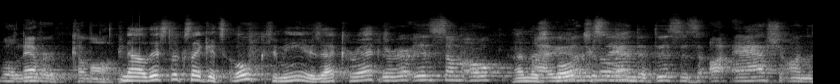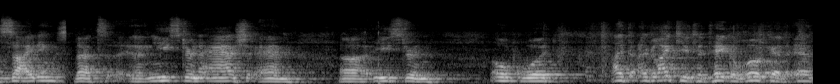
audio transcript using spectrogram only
will never come off. Now this looks like it's oak to me. Is that correct? There is some oak. On the I spokes and all understand that? that this is uh, ash on the sidings. That's an eastern ash and uh, eastern oak wood. I'd, I'd like you to take a look at, at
